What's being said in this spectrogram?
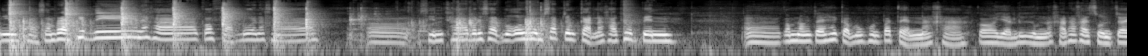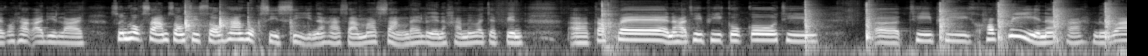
นี่ค่ะสำหรับคลิปนี้นะคะ ก็ฝากด้วยนะคะ สินค้าบริษัทโอนโฮมทรัพย์จำกัดนะคะ เพื่อเป็นกำลังใจให้กับลุงพลป้าแตนนะคะ ก็อย่าลืมนะคะ ถ้าใครสนใจก็ทักอดีไลน์0 6 3 2 4 2 5 6 4 4 นะคะ สามารถสั่งได้เลยนะคะ ไม่ว่าจะเป็นกาแฟนะคะ TP Coco T เอ่อ TP Coffee นะคะ หรือว่า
